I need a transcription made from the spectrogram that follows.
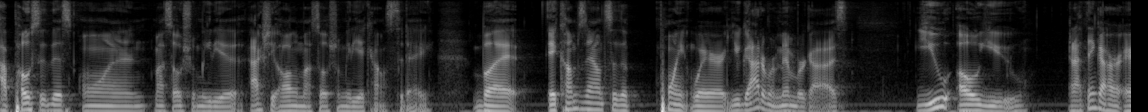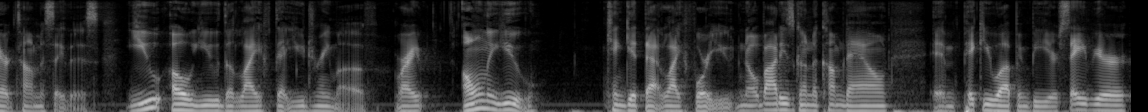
I posted this on my social media, actually, all of my social media accounts today. But it comes down to the point where you got to remember, guys, you owe you, and I think I heard Eric Thomas say this you owe you the life that you dream of, right? Only you can get that life for you. Nobody's going to come down and pick you up and be your savior.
